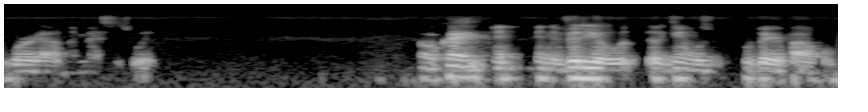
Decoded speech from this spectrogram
word out and the message with. Okay. And, and the video again was very powerful.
